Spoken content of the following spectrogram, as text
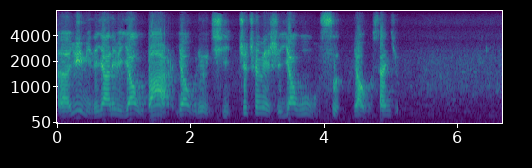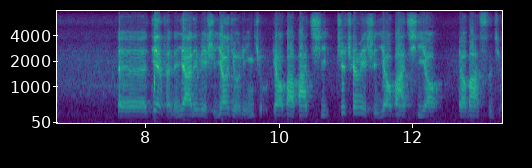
呃，玉米的压力位幺五八二，幺五六七，支撑位是幺五五四，幺五三九。呃，淀粉的压力位是幺九零九，幺八八七，支撑位是幺八七幺，幺八四九。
